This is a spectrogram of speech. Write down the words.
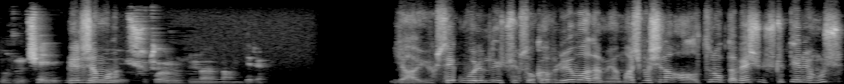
uzun şey Geleceğim e, ona. şutör uzunlarından biri. Ya yüksek volümde üçlük sokabiliyor bu adam ya. Maç başına 6.5 üçlük deniyormuş.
